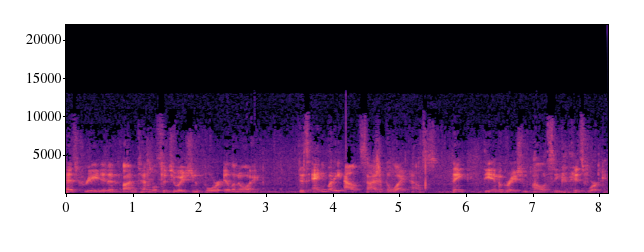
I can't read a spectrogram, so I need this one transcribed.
has created an untenable situation for Illinois. Does anybody outside of the White House think the immigration policy is working?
